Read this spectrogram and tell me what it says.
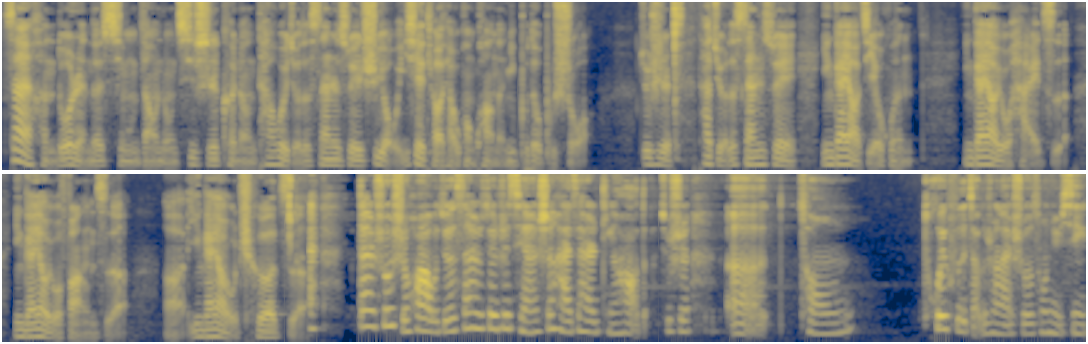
在很多人的心目当中，其实可能他会觉得三十岁是有一些条条框框的。你不得不说，就是他觉得三十岁应该要结婚，应该要有孩子，应该要有房子啊，应该要有车子。哎，但是说实话，我觉得三十岁之前生孩子还是挺好的。就是呃，从恢复的角度上来说，从女性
